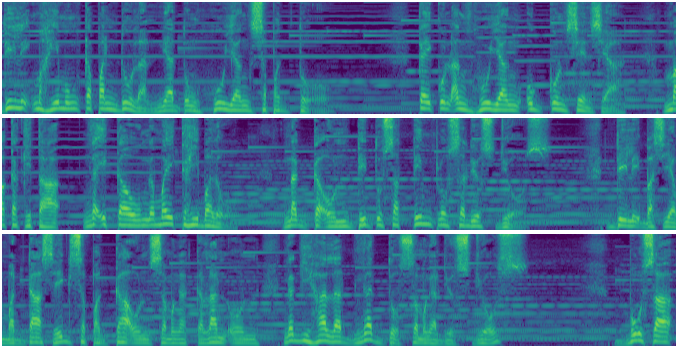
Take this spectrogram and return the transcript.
dili mahimong kapandulan ni adtong huyang sa pagtuo. Kay kun ang huyang ug konsensya makakita nga ikaw nga may kahibalo, nagkaon dito sa templo sa Dios Dios. Dili ba siya madasig sa pagkaon sa mga kalanon nga gihalad ngadto sa mga Dios Dios? Busa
